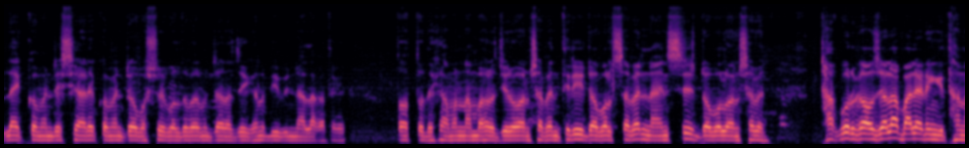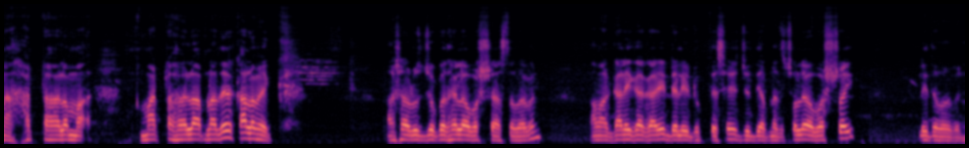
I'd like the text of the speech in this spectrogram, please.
লাইক কমেন্টে শেয়ারে কমেন্টে অবশ্যই বলতে পারবেন যারা যেখানে বিভিন্ন এলাকা থেকে তত্ত্ব দেখে। আমার নাম্বার হলো zero one seven three double seven nine double one seven Thakurgaon জেলা বালিয়াডাঙ্গি থানা। হাটটা হলো মাঠটা হলো আপনাদের কালামেক আসার উদ্যোগ থাকলে অবশ্যই আসতে পারবেন। আমার গাড়ি কা গাড়ি ডেলি ঢুকতেছে। যদি আপনাদের চলে, অবশ্যই নিতে পারবেন।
